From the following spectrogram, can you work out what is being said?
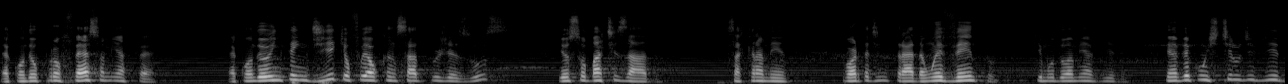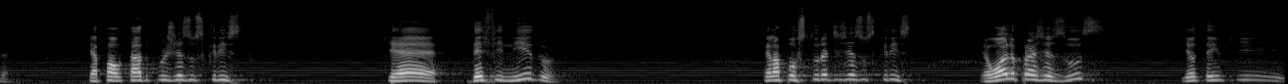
é quando eu professo a minha fé, é quando eu entendi que eu fui alcançado por Jesus e eu sou batizado. Sacramento, porta de entrada, um evento que mudou a minha vida. Tem a ver com o estilo de vida, que é pautado por Jesus Cristo, que é definido pela postura de Jesus Cristo. Eu olho para Jesus e eu tenho que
